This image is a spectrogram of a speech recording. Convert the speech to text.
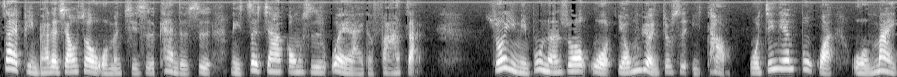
在品牌的销售，我们其实看的是你这家公司未来的发展。所以，你不能说我永远就是一套。我今天不管我卖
